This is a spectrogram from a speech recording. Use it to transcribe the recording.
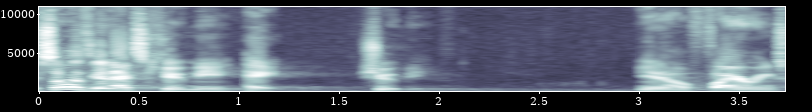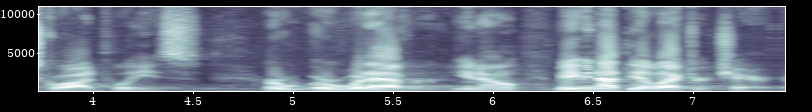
if someone's going to execute me, hey, shoot me. You know, firing squad, please. Or, or whatever, you know. Maybe not the electric chair.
